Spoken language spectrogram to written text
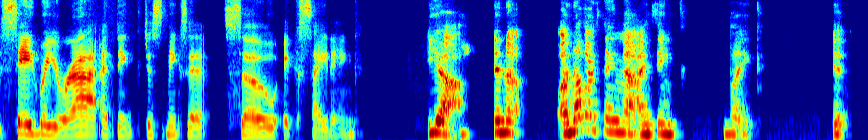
stayed where you were at, I think just makes it so exciting. Yeah. And uh, another thing that I think like it,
